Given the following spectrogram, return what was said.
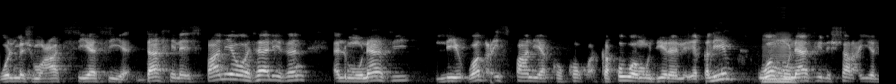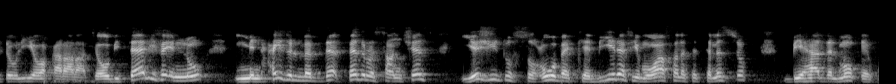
والمجموعات السياسية داخل إسبانيا، وثالثا المنافي لوضع إسبانيا كقوه مديرة للاقليم ومنافي للشرعية الدولية وقراراتها، وبالتالي فإنه من حيث المبدأ بيدرو سانشيز يجد صعوبة كبيرة في مواصلة التمسك بهذا الموقف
